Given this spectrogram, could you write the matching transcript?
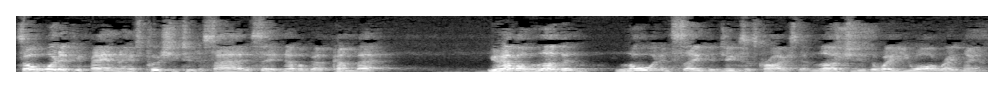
So what if your family has pushed you to the side and said never come back? You have a loving Lord and Savior Jesus Christ that loves you the way you are right now.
